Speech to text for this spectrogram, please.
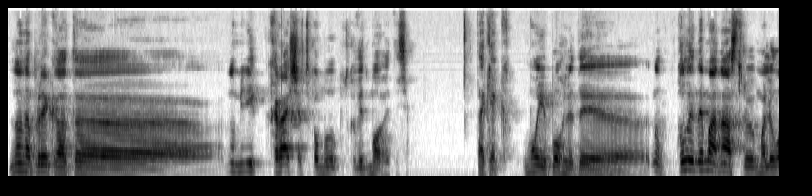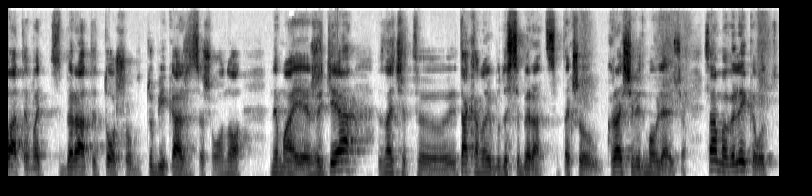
Ну, наприклад, е, ну, мені краще в такому випадку відмовитися. Так як мої погляди, ну, коли нема настрою малювати, збирати то, що тобі кажеться, що воно не має життя, значить, е, і так воно і буде збиратися. Так що краще відмовляюся. Саме велике, от, е,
